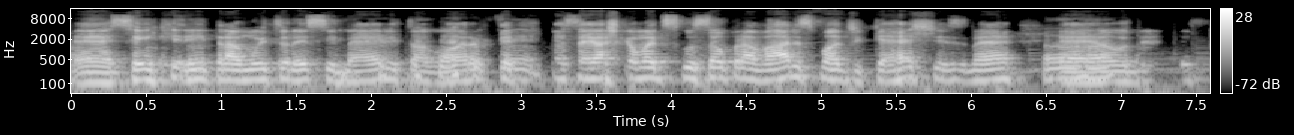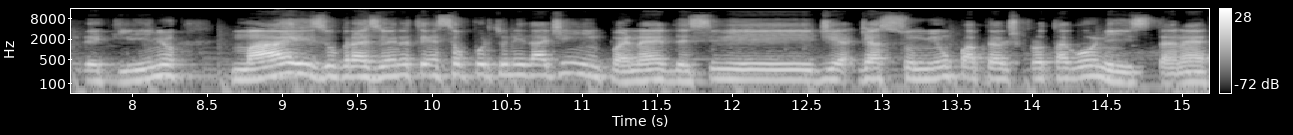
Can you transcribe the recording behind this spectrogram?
É, sem querer entrar muito nesse mérito agora, porque essa aí eu acho que é uma discussão para vários podcasts, né? Uhum. É, o, esse declínio mas o Brasil ainda tem essa oportunidade ímpar, né, desse, de, de assumir um papel de protagonista, né,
